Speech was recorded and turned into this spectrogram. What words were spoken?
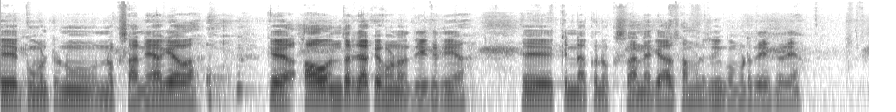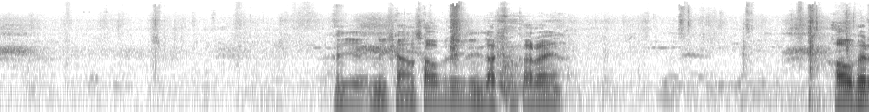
ਇਹ ਗੁੰਮਟ ਨੂੰ ਨੁਕਸਾਨਿਆ ਗਿਆ ਵਾ ਕਿ ਆਓ ਅੰਦਰ ਜਾ ਕੇ ਹੁਣ ਦੇਖਦੇ ਆ ਇਹ ਕਿੰਨਾ ਕੁ ਨੁਕਸਾਨਿਆ ਗਿਆ ਸਾਹਮਣੇ ਤੁਸੀਂ ਗੁੰਮਟ ਦੇਖਦੇ ਆ ਹਾਂਜੀ, ਨਿਸ਼ਾਨ ਸਾਹਿਬ ਦੇ ਵੀ ਤੁਸੀਂ ਦਰਸ਼ਨ ਕਰ ਰਹੇ ਆ। ਆਓ ਫਿਰ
